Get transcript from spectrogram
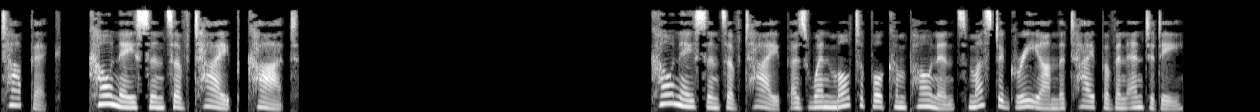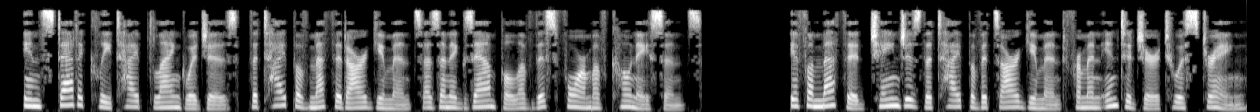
Topic: Connascence of type COT. Connascence of type is when multiple components must agree on the type of an entity. In statically typed languages, the type of method arguments is an example of this form of connascence. If a method changes the type of its argument from an integer to a string,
